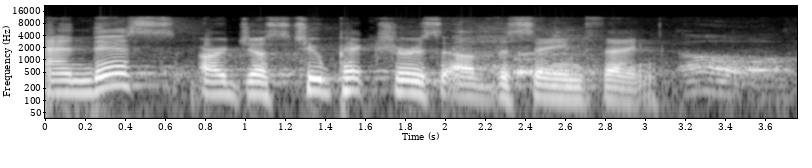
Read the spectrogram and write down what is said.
and this are just two pictures of the same thing. Oh.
